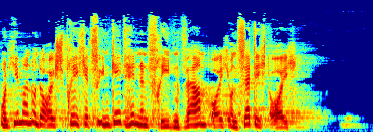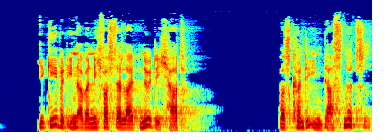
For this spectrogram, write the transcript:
und jemand unter euch spräche zu ihnen, geht hin in Frieden, wärmt euch und sättigt euch, ihr gebet ihnen aber nicht, was der Leib nötig hat, was könnte ihnen das nützen?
